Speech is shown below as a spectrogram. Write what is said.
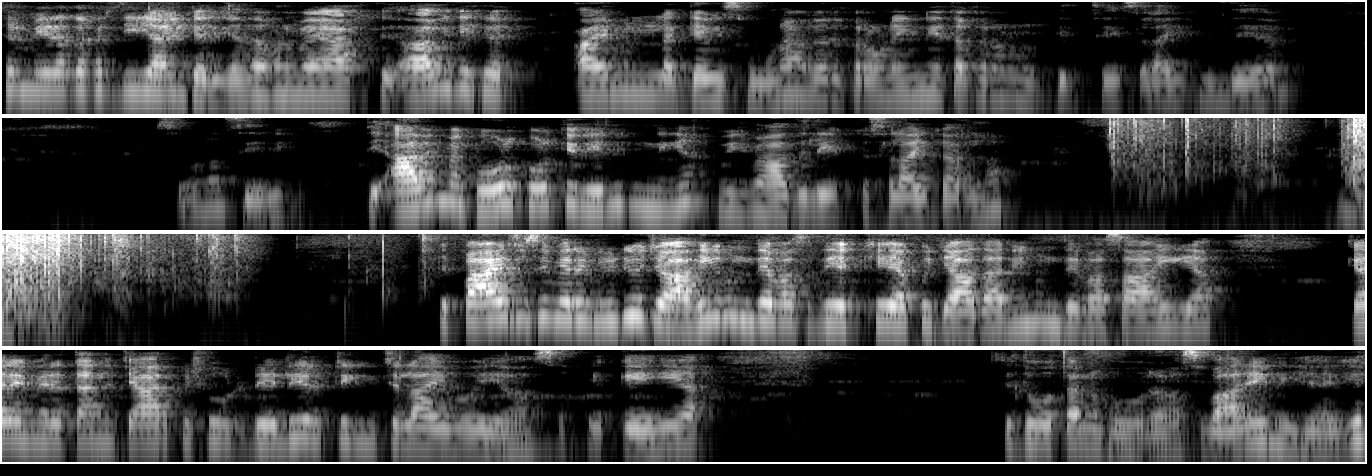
ਫਿਰ ਮੇਰਾ ਤਾਂ ਫਿਰ ਜੀ ਆਈ ਕਰੀ ਜਾਂਦਾ, ਹੁਣ ਮੈਂ ਆ ਵੀ ਦੇਖ ਆਏ ਮੈਨੂੰ ਲੱਗਿਆ ਵੀ ਸੋਹਣਾ ਹੈਗਾ ਤੇ ਪਰ ਹੁਣ ਇੰਨੇ ਤਾਂ ਫਿਰ ਹੁਣ ਕਿੱਥੇ ਸਿਲਾਈ ਹੁੰਦੇ ਆ। ਸੋਹਣਾ ਸੀ ਵੀ। ਤੇ ਆ ਵੀ ਮੈਂ ਖੋਲ ਖੋਲ ਕੇ ਵੇਖ ਹੁੰਦੀ ਆ ਵੀ ਮੈਂ ਆਦੇ ਲਈ ਇੱਕ ਸਿਲਾਈ ਕਰ ਲਾਂ। ਤੇ ਪਾਏ ਤੁਸੀਂ ਮੇਰੇ ਵੀਡੀਓ 'ਚ ਆਹੀ ਹੁੰਦੇ ਬਸ ਦੇਖੇ ਆ, ਕੋਈ ਜ਼ਿਆਦਾ ਨਹੀਂ ਹੁੰਦੇ, ਬਸ ਆਹੀ ਆ। ਘਰੇ ਮੇਰੇ ਤਿੰਨ ਚਾਰ ਕੁ ਡੇਲੀ ਰੁਟੀਨ ਚਲਾਏ ਹੋਏ ਆ ਬਸ, ਇੱਕ ਇਹ ਆ ਤੇ ਦੋ ਤਿੰਨ ਹੋਰ ਆ ਬਸ ਬਾਹਰੇ ਨਹੀਂ ਹੈਗੇ।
